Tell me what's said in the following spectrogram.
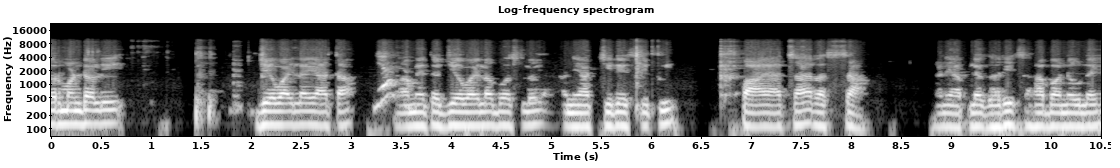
तर मंडळी जेवायला या आता. या? आम्ही आता जेवायला बसलोय आणि आजची रेसिपी पायाचा रस्सा. आणि आपल्या घरीच हा बनवलाय.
